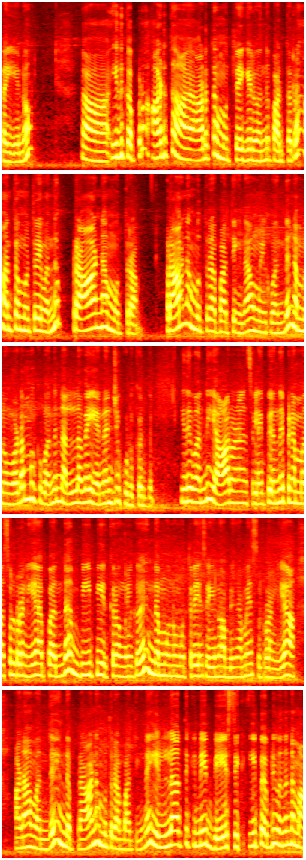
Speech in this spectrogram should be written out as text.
செய்யணும். இதுக்கப்புறம் அடுத்த அடுத்த முத்திரைகள் வந்து பார்த்துடுறோம். அடுத்த முத்திரை வந்து பிராண முத்ரா பிராண முத்ரா பார்த்தீங்கன்னா உங்களுக்கு வந்து நம்ம உடம்புக்கு வந்து நல்லாவே எனர்ஜி கொடுக்குறது. இது வந்து யார் வேணாலும் செய்யலாம். இப்போ வந்து இப்போ நம்ம சொல்கிறோம் இல்லையா இப்போ வந்து பிபி இருக்கிறவங்களுக்கு இந்த மூணு முத்திரையும் செய்யணும் அப்படிங்கிற மாதிரி சொல்கிறோம் இல்லையா? ஆனால் வந்து இந்த பிராண முத்திரை பார்த்தீங்கன்னா எல்லாத்துக்குமே பேசிக் இப்போ எப்படி வந்து நம்ம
